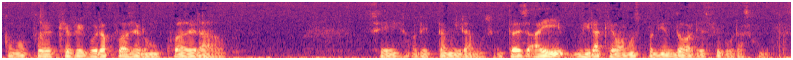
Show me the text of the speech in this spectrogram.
¿Cómo puede, qué figura puede hacer un cuadrado? Sí, ahorita miramos. Entonces ahí mira que vamos poniendo varias figuras juntas.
